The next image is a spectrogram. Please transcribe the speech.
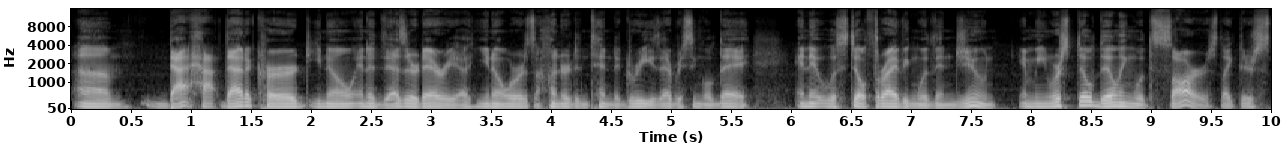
Um, that ha- that occurred, you know, in a desert area, you know, where it's 110 degrees every single day, and it was still thriving within June. I mean, we're still dealing with SARS. Like, there's,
